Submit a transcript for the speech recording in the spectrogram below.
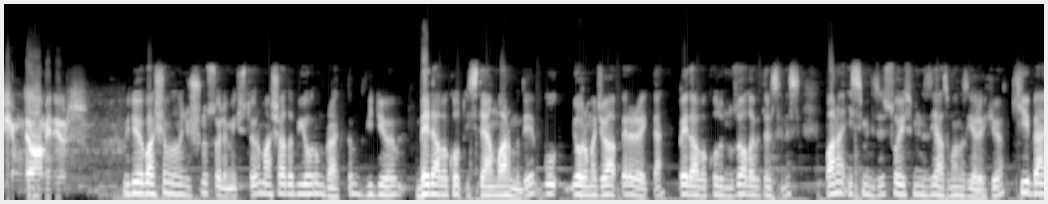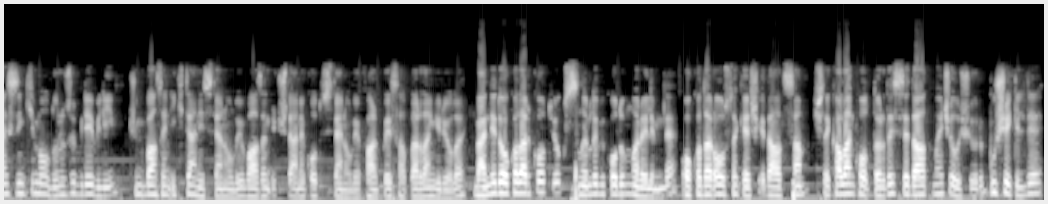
Şimdi devam ediyoruz. Videoya başlamadan önce şunu söylemek istiyorum. Aşağıda bir yorum bıraktım. Videoya bedava kod isteyen var mı diye. Bu yoruma cevap vererekten bedava kodunuzu alabilirsiniz. Bana isminizi, soy isminizi yazmanız gerekiyor. Ki ben sizin kim olduğunuzu bilebileyim. Çünkü bazen iki tane isteyen oluyor. Bazen üç tane kod isteyen oluyor. Farklı hesaplardan giriyorlar. Bende de o kadar kod yok. Sınırlı bir kodum var elimde. O kadar olsa keşke dağıtsam. İşte kalan kodları da size dağıtmaya çalışıyorum. Bu şekilde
